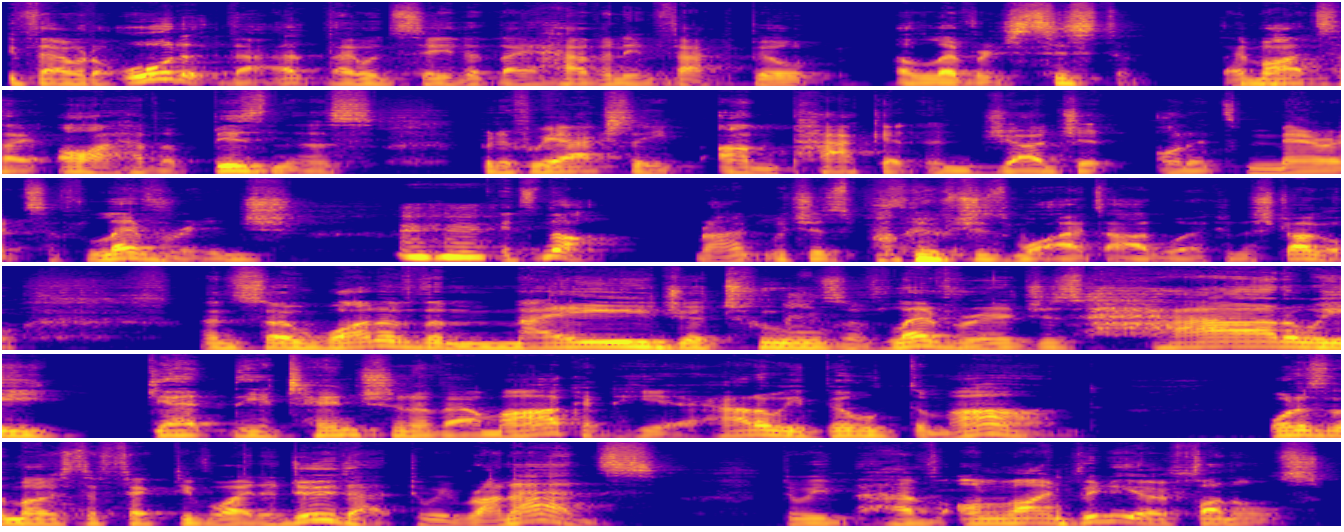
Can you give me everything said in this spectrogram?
If they were to audit that, they would see that they haven't, in fact, built a leveraged system. They might say, Oh, I have a business. But if we actually unpack it and judge it on its merits of leverage, mm-hmm. it's not, right? Which is, which is why it's hard work and a struggle. And so, one of the major tools of leverage is how do we get the attention of our market here? How do we build demand? What is the most effective way to do that? Do we run ads? Do we have online video funnels?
